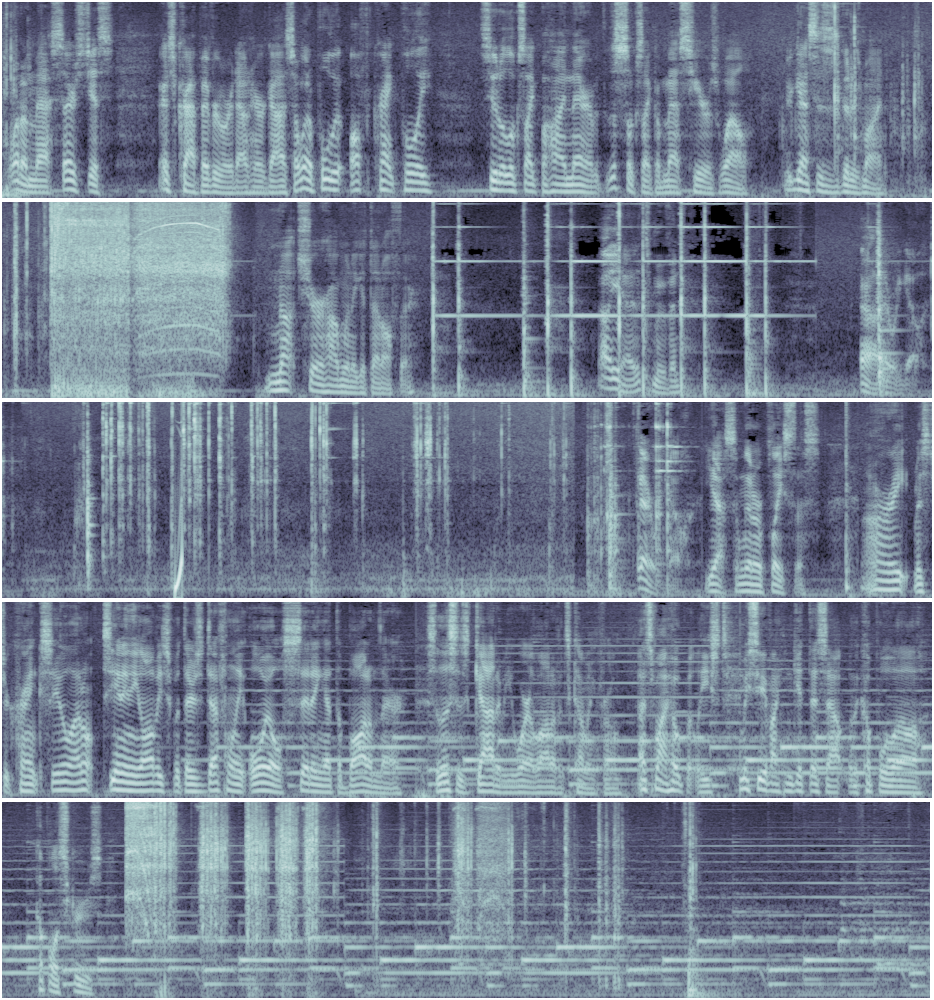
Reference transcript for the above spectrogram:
What a mess. There's just, there's crap everywhere down here, guys. So I'm going to pull it off the crank pulley, see what it looks like behind there. But this looks like a mess here as well. Your guess is as good as mine. Not sure how I'm going to get that off there. Oh yeah, it's moving. Ah, there we go. There we go. Yes, I'm gonna replace this. All right, Mr. Crank Seal, I don't see anything obvious, but there's definitely oil sitting at the bottom there. So this has gotta be where a lot of it's coming from. That's my hope at least. Let me see if I can get this out with a couple, uh, couple of screws.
